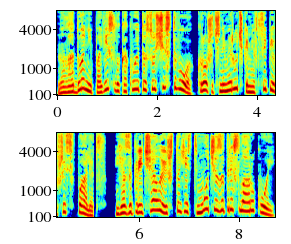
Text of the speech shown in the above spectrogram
На ладони повисло какое-то существо, крошечными ручками вцепившись в палец. Я закричала и, что есть мочи, затрясла рукой.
